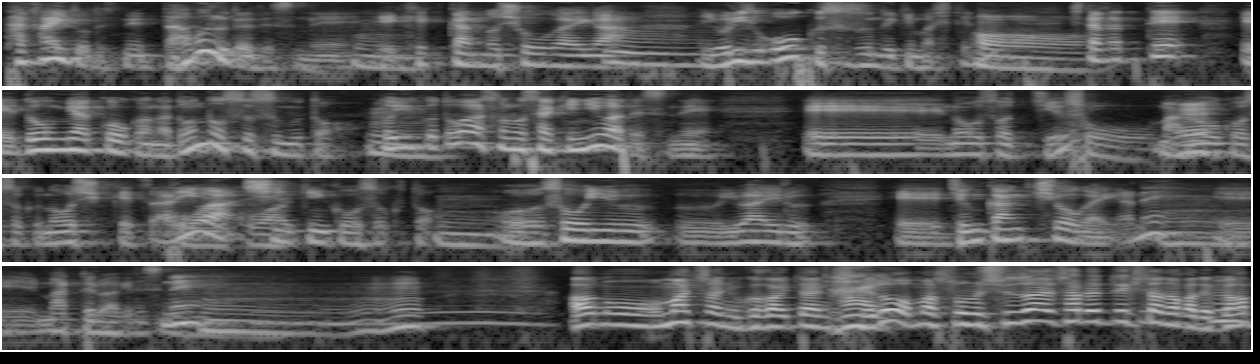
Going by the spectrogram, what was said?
高いとですねダブルでですね、うん。えー血管の障害がうん。より多く進んできましてね。したがって、えー動脈硬化がどんどん進むと、うん。ということはその先にはですね、えー脳卒中、ね。まあ、脳梗塞脳出血あるいは心筋梗塞と、うん。おそういうういわゆる、えー循環器障害がね、うん。えー待ってるわけですうね。んあの町さんに伺いたいんですけど、まあその取材されてきた中で合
